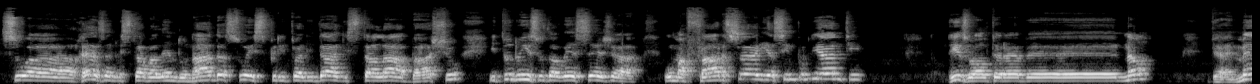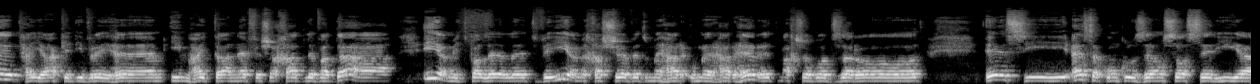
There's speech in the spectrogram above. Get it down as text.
sua reza não está valendo nada, sua espiritualidade está lá abaixo e tudo isso talvez seja uma farsa e assim por diante. Diz o Alter não. והאמת היה כדבריהם אם הייתה נפש אחת לבדה, היא המתפללת והיא המחשבת ומהרהרת מחשבות זרות. Esse, essa conclusão só seria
